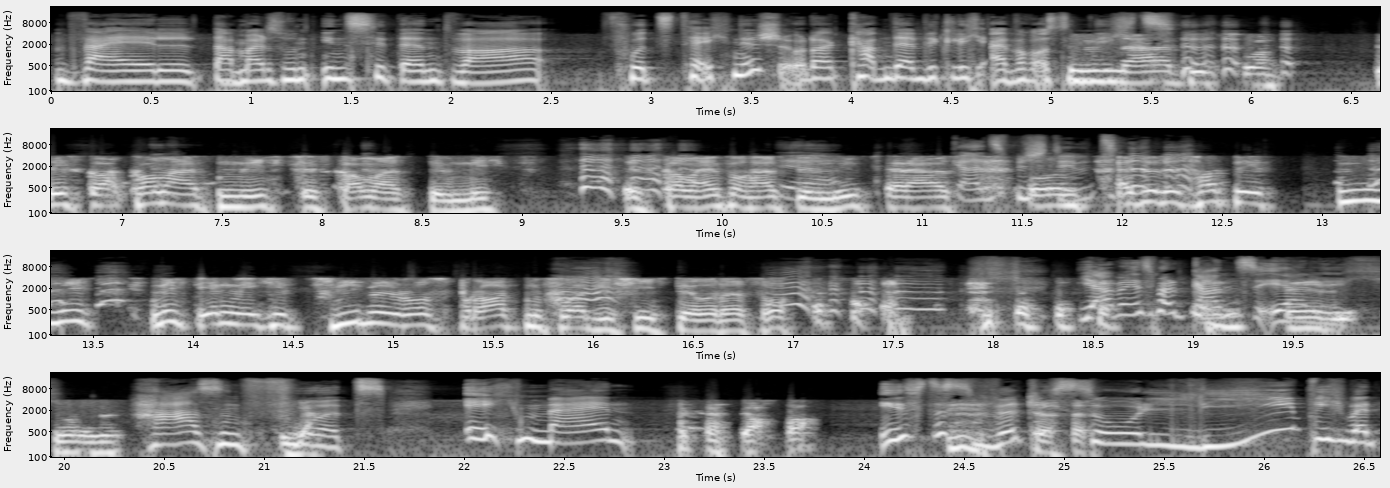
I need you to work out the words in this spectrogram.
weil da mal so ein Incident war, furztechnisch, oder kam der wirklich einfach aus dem Nichts? Nein, das, war, das ka- kam aus dem Nichts, das kam aus dem Nichts. Das kam einfach aus Ja, dem Nichts heraus. ganz bestimmt. Und, also das hatte nicht, nicht irgendwelche Zwiebelrostbraten-Vorgeschichte oder so. Ja, aber jetzt mal ganz ehrlich, Hasenfurz. Ich meine, ja. ist es wirklich so lieb? Ich meine,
